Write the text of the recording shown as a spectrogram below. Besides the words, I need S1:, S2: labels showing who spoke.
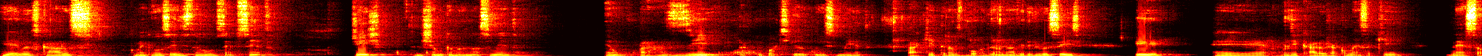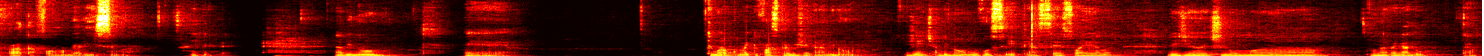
S1: E aí, meus caros, como é que vocês estão? 100%? Gente, me chamo Camargo Nascimento. É um prazer estar compartilhando conhecimento, estar aqui transbordando na vida de vocês. E, é, de cara, eu já começo aqui nessa plataforma belíssima. a Binomo. É... como é que eu faço para me chegar na Binomo? Gente, a Binomo você tem acesso a ela mediante uma, um navegador, tá?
